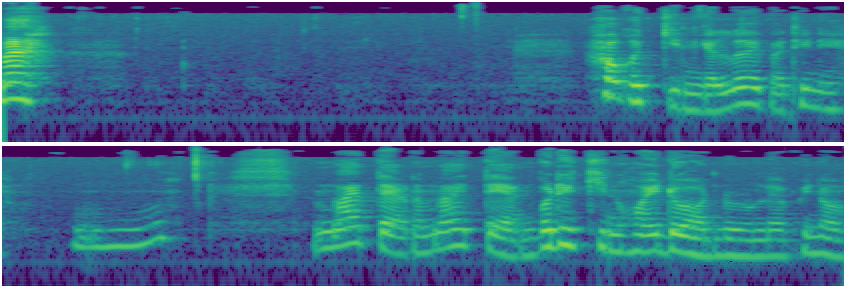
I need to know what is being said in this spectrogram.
มาเข้าก็กินกันเลยปะที่นี่น้ำลายแตกน้ำลายแตนบ่ได้กินหอยดองโดนแล้วพี่น้อง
